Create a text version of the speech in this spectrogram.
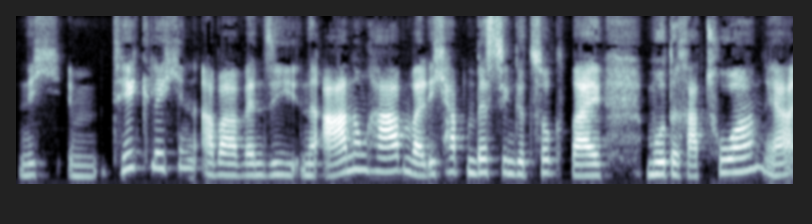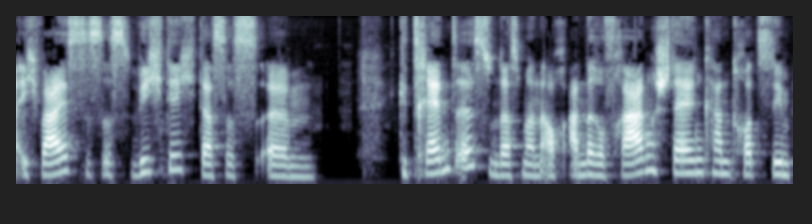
nicht im täglichen, aber wenn sie eine Ahnung haben, weil ich habe ein bisschen gezuckt bei Moderatoren. Ja, ich weiß, es ist wichtig, dass es ähm, getrennt ist und dass man auch andere Fragen stellen kann. Trotzdem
